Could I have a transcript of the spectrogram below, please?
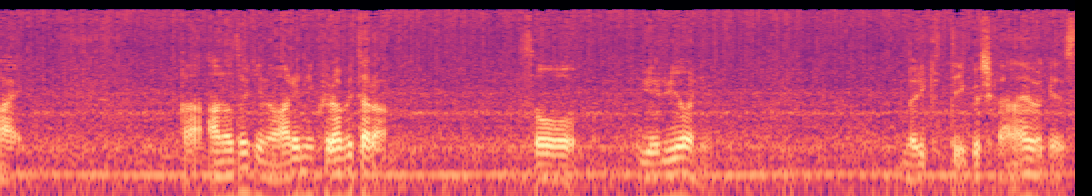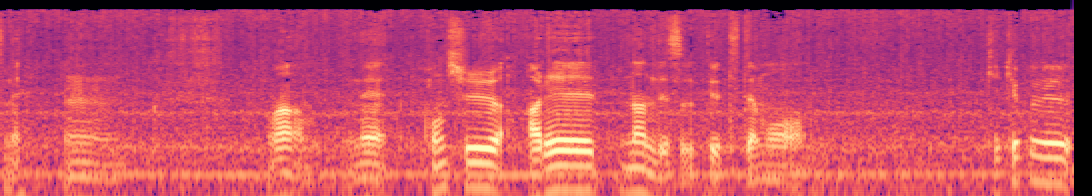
はい。あの時のあれに比べたら、そう言えるように乗り切っていくしかないわけですね。うん。まあね、今週あれなんですって言ってても、結局、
